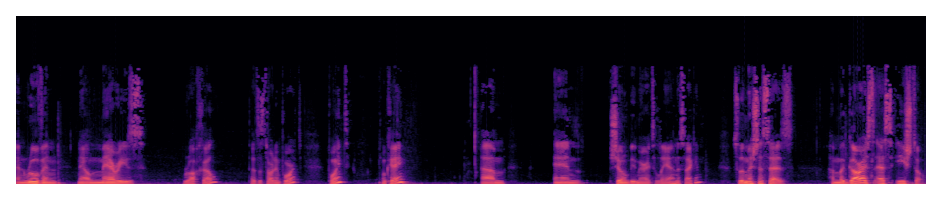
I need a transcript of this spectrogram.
and Reuven now marries Rachel. That's a starting point. Point. Okay. Um, and Shimon will be married to Leah in a second. So the Mishnah says, Hamagaris es ishto.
